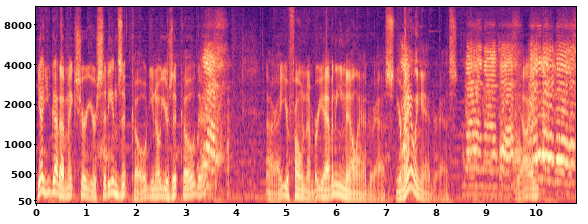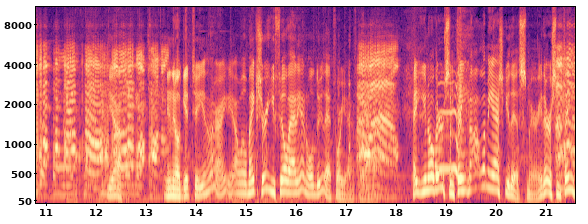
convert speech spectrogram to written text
yeah. You got to make sure your city and zip code. You know your zip code there. All right, your phone number. You have an email address. Your mailing address. Yeah, and yeah, and they'll get to you. All right, yeah. Well, make sure you fill that in. We'll do that for you after. Hey, you know there are some things. Let me ask you this, Mary. There are some things.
